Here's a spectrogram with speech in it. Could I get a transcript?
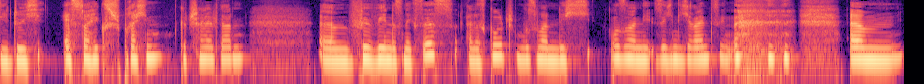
die durch Esther Hicks sprechen, gechannelt werden, ähm, für wen das nichts ist, alles gut, muss man nicht, muss man nicht, sich nicht reinziehen. ähm,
